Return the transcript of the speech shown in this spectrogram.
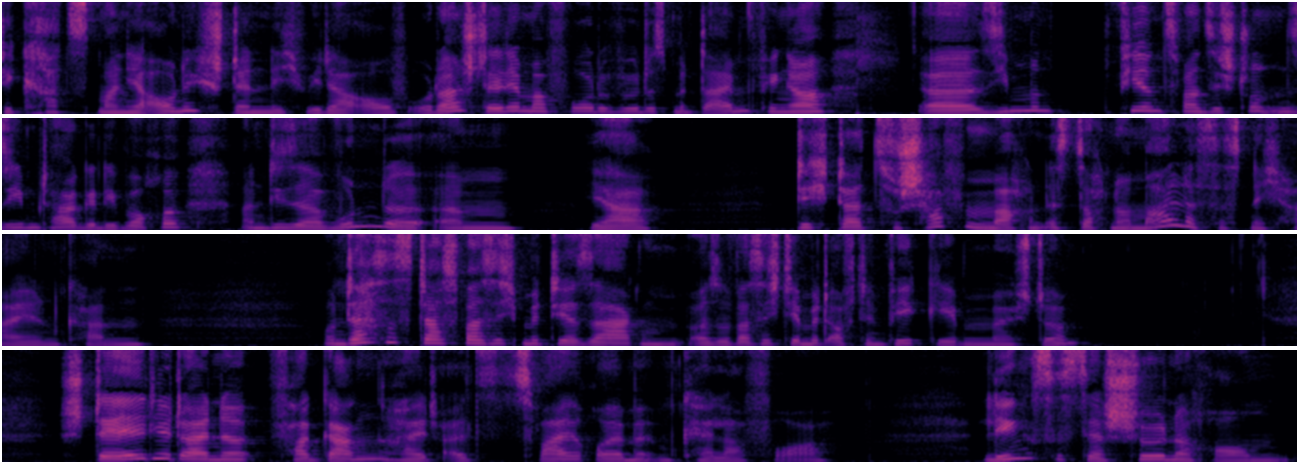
die kratzt man ja auch nicht ständig wieder auf, oder? Stell dir mal vor, du würdest mit deinem Finger äh, 47 24 Stunden, sieben Tage die Woche an dieser Wunde, ähm, ja, dich da zu schaffen machen, ist doch normal, dass das nicht heilen kann. Und das ist das, was ich mit dir sagen, also was ich dir mit auf den Weg geben möchte. Stell dir deine Vergangenheit als zwei Räume im Keller vor. Links ist der schöne Raum.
